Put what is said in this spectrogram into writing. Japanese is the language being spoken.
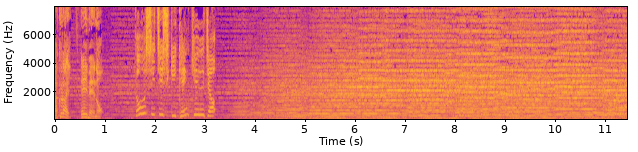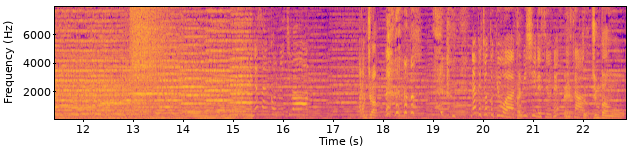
桜井英明の投資知識研究所。皆さんこんにちは。こんにちは。なんかちょっと今日は寂しいですよね、福井さん、ちょっと順番を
